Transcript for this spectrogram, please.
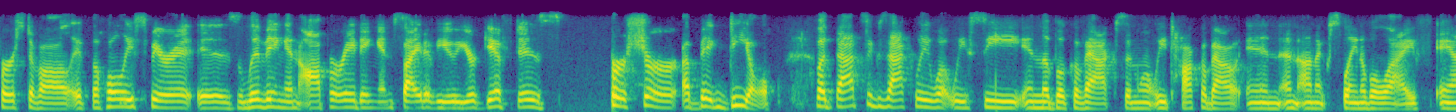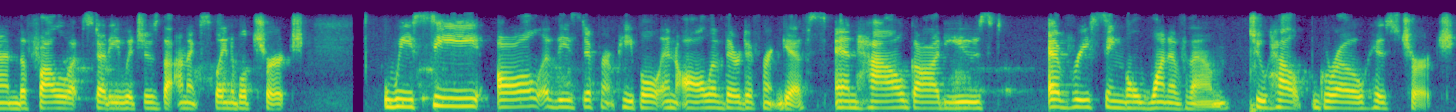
first of all. If the Holy Spirit is living and operating inside of you, your gift is for sure a big deal. But that's exactly what we see in the book of Acts and what we talk about in An Unexplainable Life and the follow up study, which is the Unexplainable Church. We see all of these different people and all of their different gifts and how God used every single one of them to help grow his church.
